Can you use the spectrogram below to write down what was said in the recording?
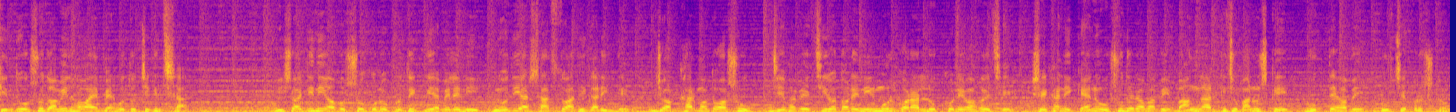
কিন্তু ওষুধ অমিল হওয়ায় ব্যাহত চিকিৎসা। বিষয়টি নিয়ে অবশ্য কোনো প্রতিক্রিয়া মেলেনি নদিয়ার স্বাস্থ্য আধিকারিকদের। যক্ষার মতো অসুখ যেভাবে চিরতরে নির্মূল করার লক্ষ্য নেওয়া হয়েছে, সেখানে কেন ওষুধের অভাবে বাংলার কিছু মানুষকে ভুগতে হবে, উঠছে প্রশ্ন।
